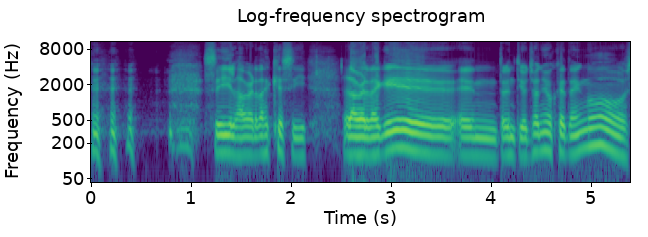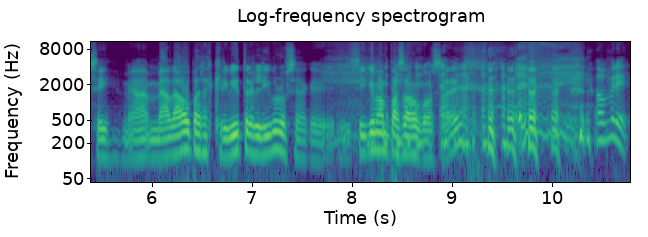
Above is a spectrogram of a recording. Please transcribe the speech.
Sí, la verdad es que sí. La verdad que en 38 años que tengo, sí, me ha, dado para escribir tres libros, o sea que sí que me han pasado cosas, ¿eh? Hombre,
